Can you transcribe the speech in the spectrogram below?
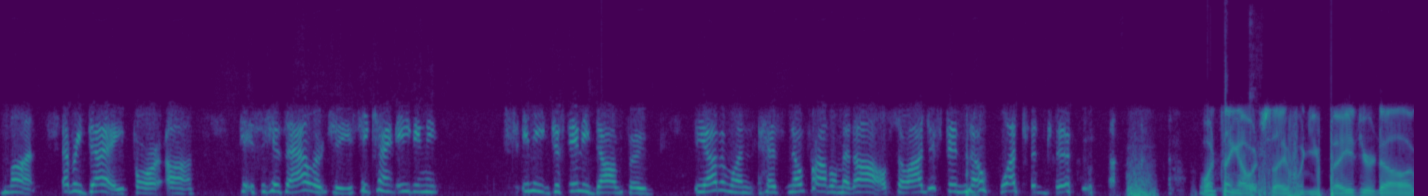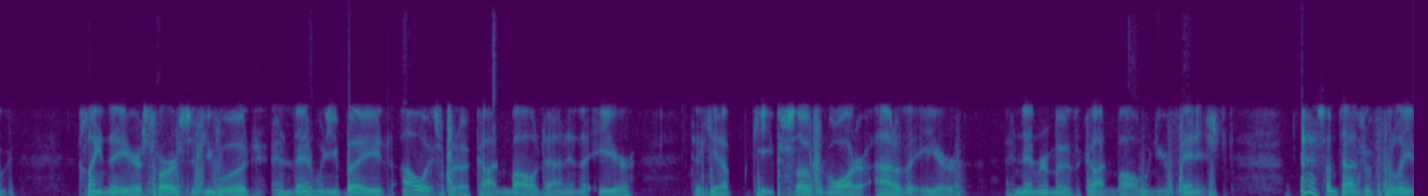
month, every day for uh, his, his allergies. He can't eat any any just any dog food the other one has no problem at all. So I just didn't know what to do. one thing I would say when you bathe your dog, clean the ears first if you would, and then when you bathe, always put a cotton ball down in the ear to keep keep soap and water out of the ear, and then remove the cotton ball when you're finished. Sometimes if you leave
